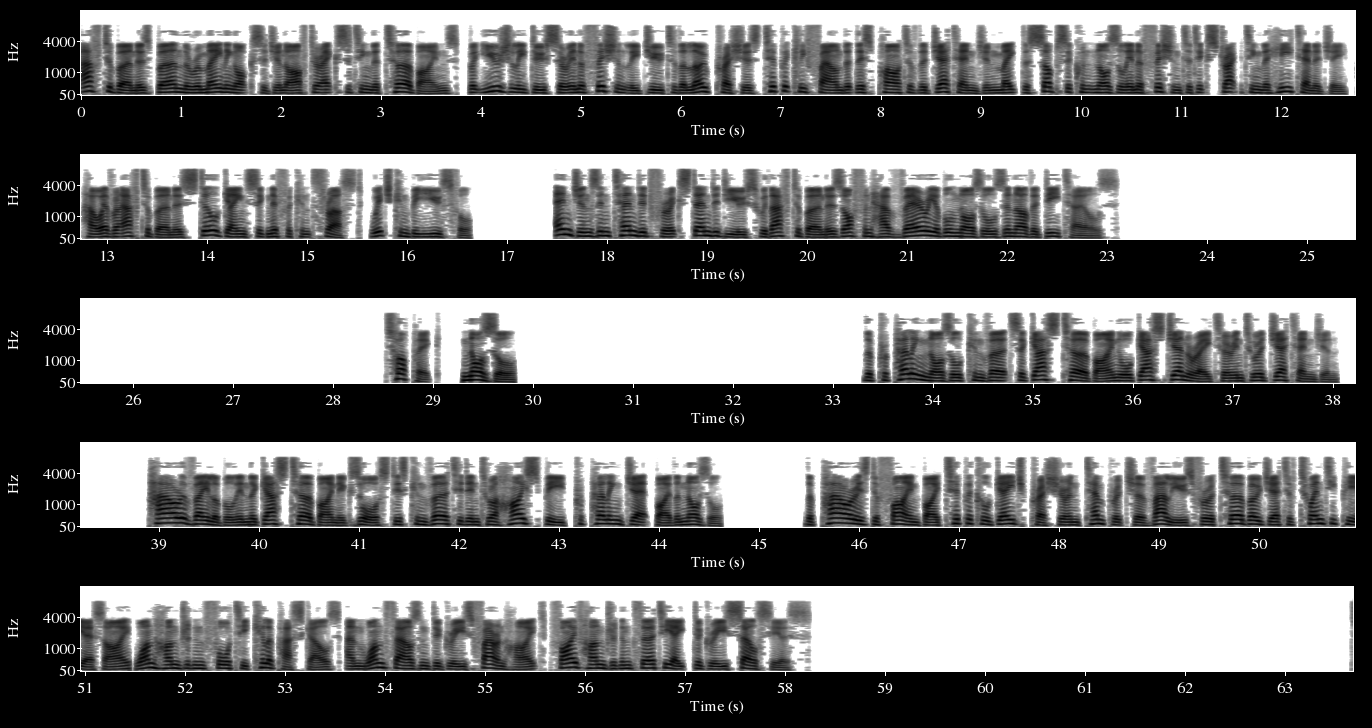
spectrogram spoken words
Afterburners burn the remaining oxygen after exiting the turbines, but usually do so inefficiently due to the low pressures typically found at this part of the jet engine make the subsequent nozzle inefficient at extracting the heat energy, however afterburners still gain significant thrust, which can be useful. Engines intended for extended use with afterburners often have variable nozzles and other details. Nozzle The propelling nozzle converts a gas turbine or gas generator into a jet engine. Power available in the gas turbine exhaust is converted into a high-speed propelling jet by the nozzle. The power is defined by typical gauge pressure and temperature values for a turbojet of 20 psi (140 kilopascals) and 1000 degrees Fahrenheit (538 degrees Celsius).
